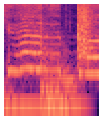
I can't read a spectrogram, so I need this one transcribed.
get it done.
